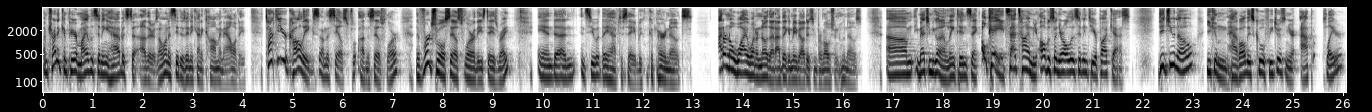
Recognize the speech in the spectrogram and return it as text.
I'm trying to compare my listening habits to others. I want to see if there's any kind of commonality. Talk to your colleagues on the sales on the sales floor, the virtual sales floor these days, right? And uh, and see what they have to say. We can compare notes. I don't know why I want to know that. I'm thinking maybe I'll do some promotion. Who knows? Um, imagine me going on LinkedIn saying, "Okay, it's that time when all of a sudden you're all listening to your podcast." Did you know you can have all these cool features in your app player?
